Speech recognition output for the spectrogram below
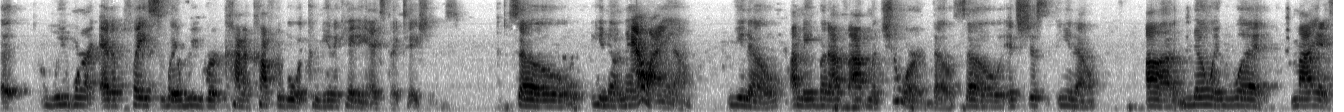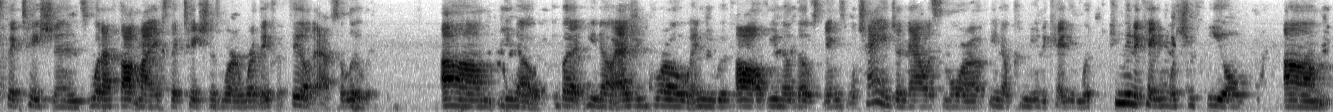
Uh, we weren't at a place where we were kind of comfortable with communicating expectations. So, you know, now I am, you know, I mean, but I've, I've matured though. So it's just, you know, uh, knowing what my expectations, what I thought my expectations were, were they fulfilled? Absolutely. Um, you know, but you know, as you grow and you evolve, you know, those things will change. And now it's more of, you know, communicating with communicating what you feel um,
